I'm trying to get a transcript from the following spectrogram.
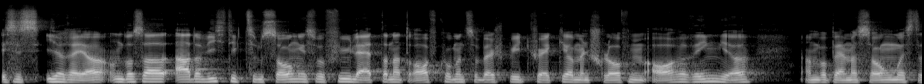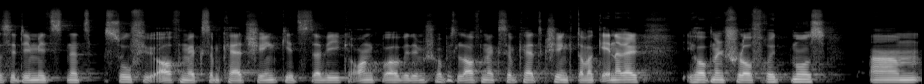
es ist irre, ja. Und was auch, auch da wichtig zum Sagen ist, wo viele Leute dann auch draufkommen, zum Beispiel, track ja meinen Schlafen im Aura-Ring, ja. Um, ähm, wobei man sagen muss, dass ich dem jetzt nicht so viel Aufmerksamkeit schenke. Jetzt, da wie ich krank war, habe ich dem schon ein bisschen Aufmerksamkeit geschenkt, aber generell, ich habe meinen Schlafrhythmus, ähm,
